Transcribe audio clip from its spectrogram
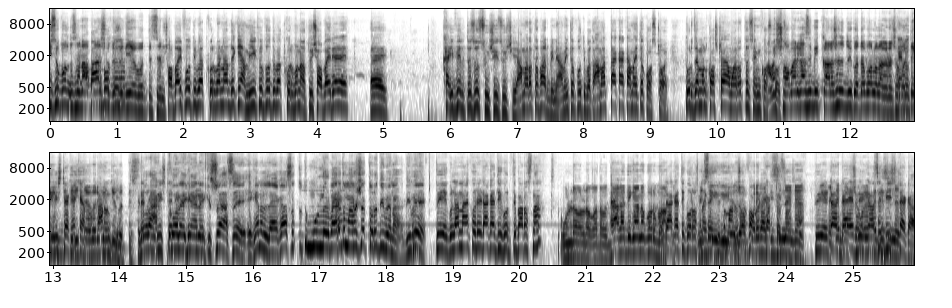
কিছু বলতেছে না আবার আপনারা শুধু দিয়ে শুধু ইয়ে করতেছেন। সবাই প্রতিবাদ করবে না দেখি আমি কি প্রতিবাদ করব না। তুই সবাই রে এই, খাই ফেলতেছো সুশি সুশি। আমারও তো পারবি না আমি তো প্রতিবাদ আমার টাকা কামাইতে কষ্ট হয়। তোর যেমন কষ্ট হয় আমারও তো সেম কষ্ট আমি সবার কাছে কারোর সাথে দুই কথা বলা লাগে না সবার থেকে 30 টাকা কেন? কারণ কি? করতেছি। এটা তোর 30 টাকা আক্কল দিয়ে এখানে কিছু আছে? এখানে লেখা আছে তো তুই মূল্যের বাইরে তো মানুষ আর তোর দিবে না দিবে? তুই এগুলা না করে ডাকাতি করতে পারস না? উল্টা পাল্টা কথা ডাকাতি কেন করব ডাকাতি করস না তুই তো মানুষের পকেট না তুই এটা গায়ের বিশ না। টাকা।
